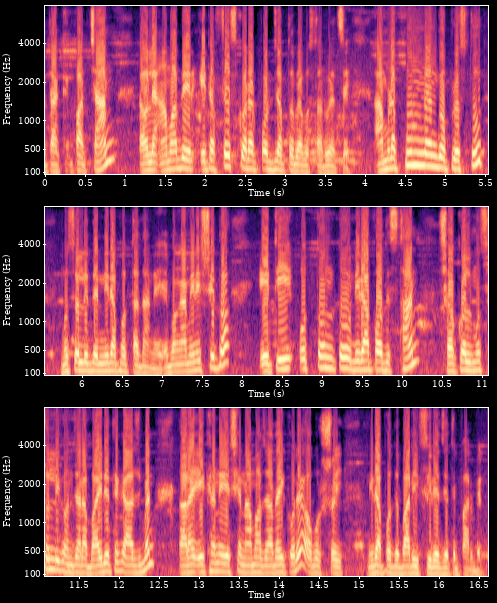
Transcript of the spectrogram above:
চান, তাহলে আমাদের এটা ফেস করার পর্যাপ্ত ব্যবস্থা রয়েছে। আমরা পূর্ণাঙ্গ প্রস্তুত মুসল্লিদের নিরাপত্তা দানে এবং আমি নিশ্চিত এটি অত্যন্ত নিরাপদ স্থান। সকল মুসল্লিগণ যারা বাইরে থেকে আসবেন, তারা এখানে এসে নামাজ আদায় করে অবশ্যই নিরাপদে বাড়ি ফিরে যেতে পারবেন।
